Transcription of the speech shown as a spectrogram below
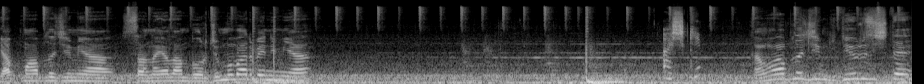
Yapma ablacığım ya. Sana yalan borcum mu var benim ya? Aşkım, Tamam ablacığım gidiyoruz işte.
